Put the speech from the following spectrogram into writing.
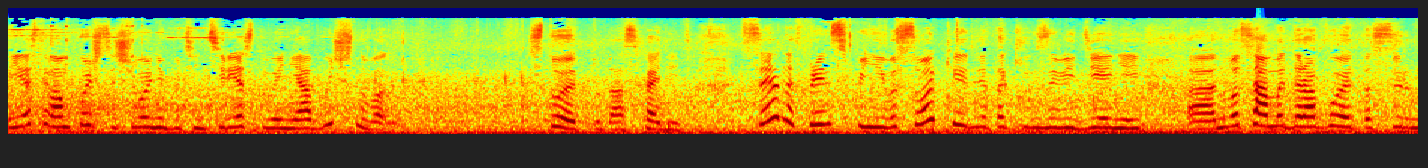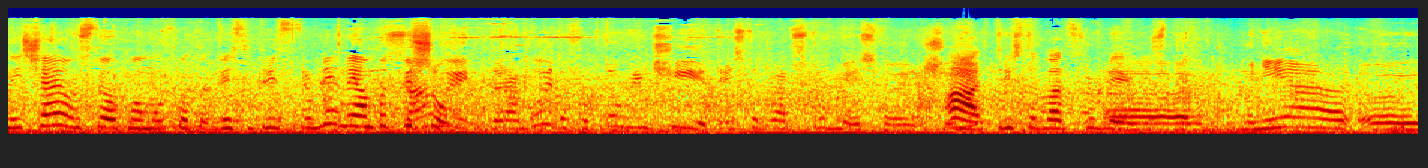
если вам хочется чего-нибудь интересного и необычного, стоит туда сходить. Цены, в принципе, невысокие для таких заведений. А, Ну вот самый дорогой это сырный чай, он стоил, по-моему, сколько, 230 рублей, но я вам подпишу. Самый дорогой это фруктовые чаи, 320 рублей стоили чаи. А, 320 рублей. Мне э,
